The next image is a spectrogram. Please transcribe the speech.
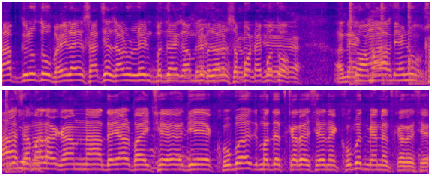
સાફ કર્યું હતું. ભૈલાએ સાથે ઝાડું લઈને બધા ગામને બધાને સપોર્ટ આપ્યો હતો. અને અમારા બહેનો ખાસ અમારા ગામના દયાળભાઈ છે જે ખૂબ જ મદદ કરે છે અને ખૂબ જ મહેનત કરે છે.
